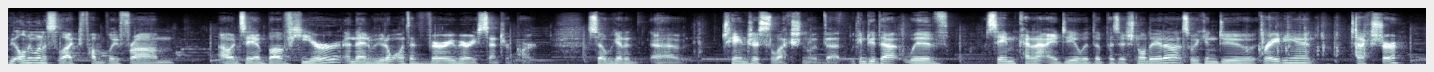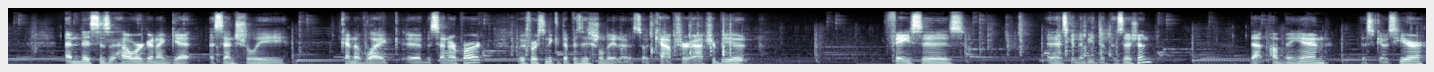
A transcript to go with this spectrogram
We only want to select probably from, I would say above here, and then we don't want the very, very center part. So we got to uh, change the selection with that. We can do that with same kind of idea with the positional data. So we can do gradient texture, and this is how we're going to get essentially kind of like uh, the center part. We first need to get the positional data. So capture attribute, faces, and it's going to be the position. That pumping in, This goes here.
